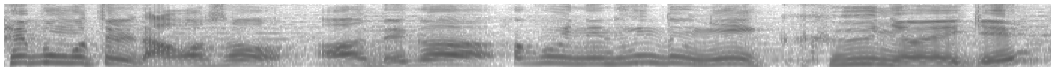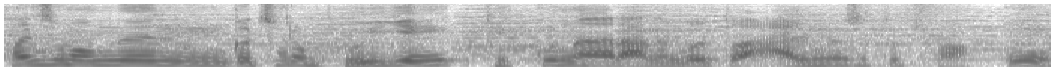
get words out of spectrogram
해본 것들이 나와서 아 내가 하고 있는 행동이 그녀에게 관심 없는 것처럼 보이게 됐구나 라는 걸 또 알면서 또 좋았고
